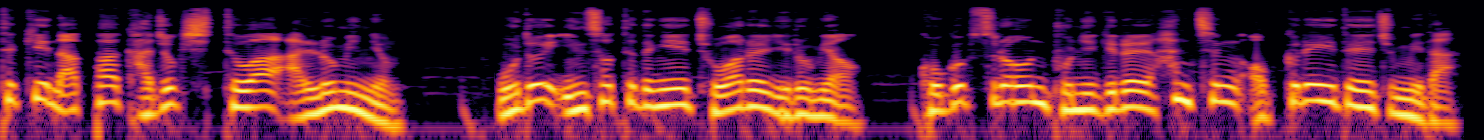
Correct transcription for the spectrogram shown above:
특히 나파 가죽 시트와 알루미늄, 우드 인서트 등이 조화를 이루며 고급스러운 분위기를 한층 업그레이드해 줍니다.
